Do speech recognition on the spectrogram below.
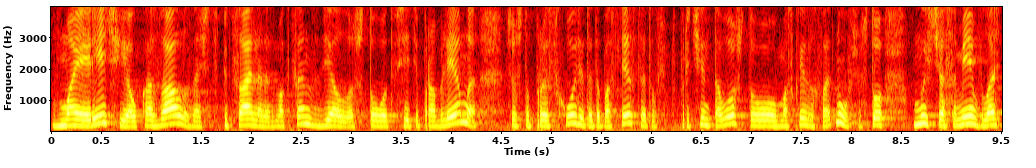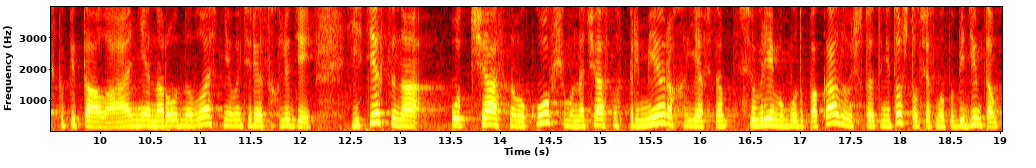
в моей речи я указала, значит, специально на этом акцент сделала, что вот все эти проблемы, все, что происходит, это последствия, это, в общем причин того, что в Москве захватит, ну, в общем, что мы сейчас имеем власть капитала, а не народную власть, не в интересах людей. Естественно, от частного к общему, на частных примерах я все, все время буду показывать, что это не то, что сейчас мы победим там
